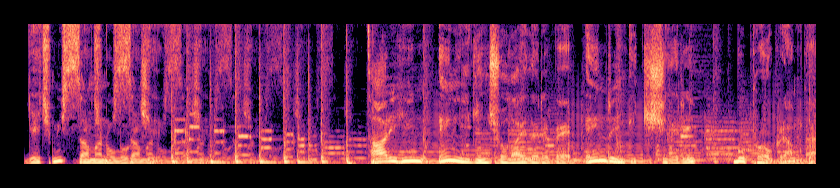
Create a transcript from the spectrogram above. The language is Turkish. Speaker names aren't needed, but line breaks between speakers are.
Geçmiş zaman olur ki. Tarihin en ilginç olayları ve en renkli kişileri bu programda.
